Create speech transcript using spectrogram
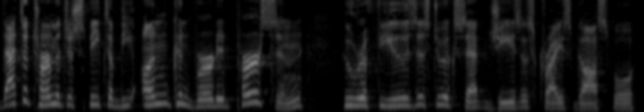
that's a term that just speaks of the unconverted person who refuses to accept Jesus Christ's gospel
